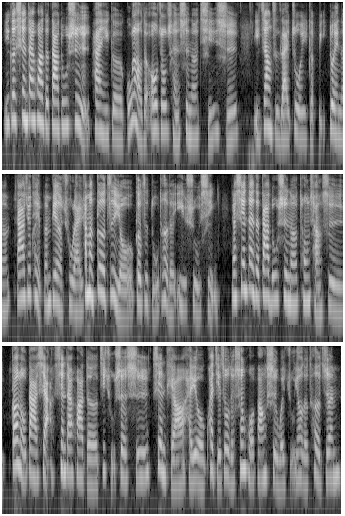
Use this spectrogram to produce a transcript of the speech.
一个现代化的大都市和一个古老的欧洲城市呢，其实以这样子来做一个比对呢，大家就可以分辨得出来，他们各自有各自独特的艺术性。那现代的大都市呢，通常是高楼大厦、现代化的基础设施、线条，还有快节奏的生活方式为主要的特征。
